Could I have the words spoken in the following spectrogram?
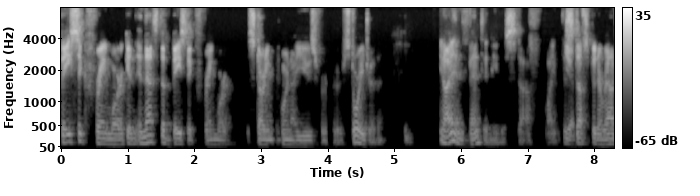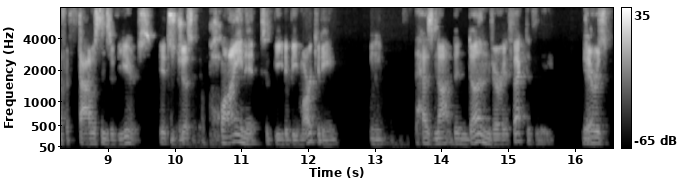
basic framework, and, and that's the basic framework starting point I use for, for story driven. You know, I didn't invent any of this stuff. Like this Yeah. stuff's been around for thousands of years. It's Mhm. just applying it to B2B marketing Mhm. has not been done very effectively. Yeah. There's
